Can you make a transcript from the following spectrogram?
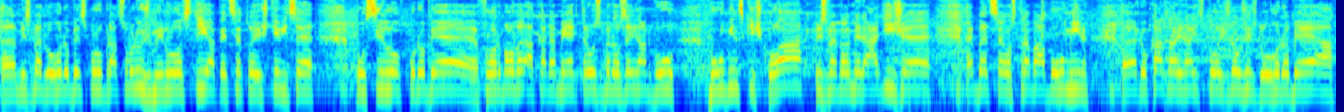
Eh, my jsme dlouhodobě spolupracovali už v minulosti a teď se to ještě více posílilo v podobě florbalové akademie, kterou jsme rozjeli na dvou bohumínských školách. My jsme velmi rádi, že FBC Ostrava a Bohumín eh, dokázali najít společnou řeč dlouhodobě a,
